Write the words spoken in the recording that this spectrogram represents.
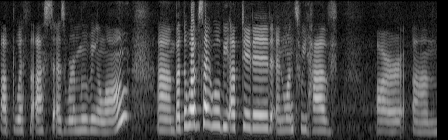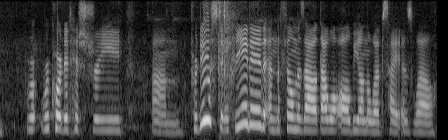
up with us as we're moving along. Um, but the website will be updated, and once we have our um, re- recorded history um, produced and created, and the film is out, that will all be on the website as well.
